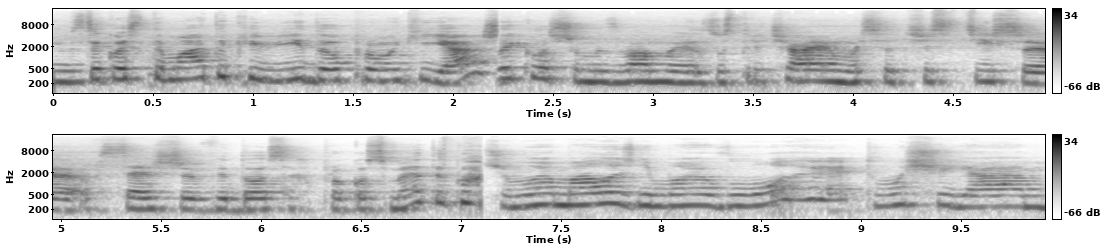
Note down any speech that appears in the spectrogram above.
з якоїсь тематики відео про макіяж. Звикла, що ми з вами зустрічаємося частіше все ж в відосах про косметику. Чому я мало знімаю влоги? Тому що я.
